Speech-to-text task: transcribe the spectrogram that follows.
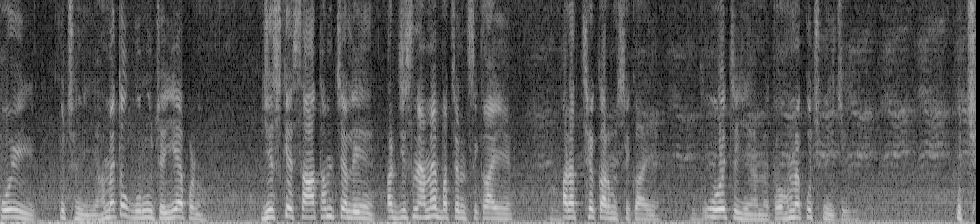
कोई कुछ नहीं है। हमें तो गुरु चाहिए अपना। जिसके साथ हम चले हैं और जिसने हमें वचन सिखाए हैं और अच्छे कर्म सिखाए हैं। वो चाहिए हमें तो हमें कुछ नहीं चाहिए। कुछ।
